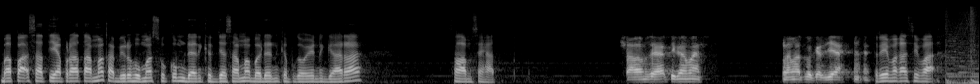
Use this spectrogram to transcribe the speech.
Bapak Satya Pratama, Kabiro Humas Hukum dan Kerjasama Badan Kepegawaian Negara. Salam sehat. Salam sehat juga mas. Selamat bekerja. Terima kasih Pak.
